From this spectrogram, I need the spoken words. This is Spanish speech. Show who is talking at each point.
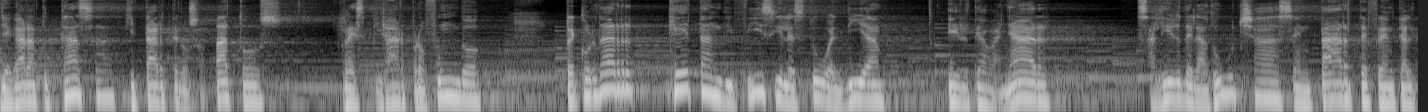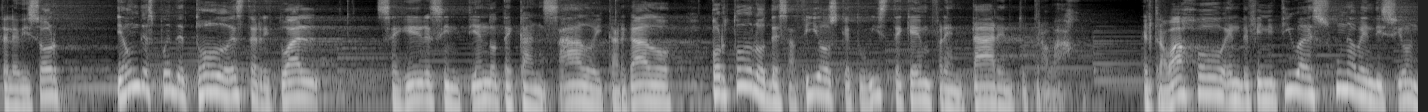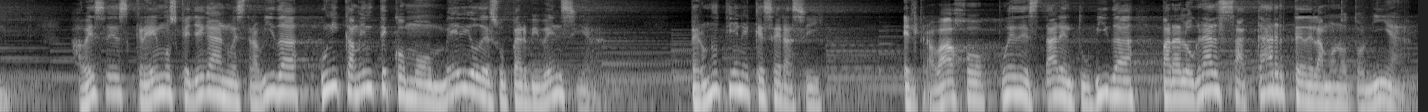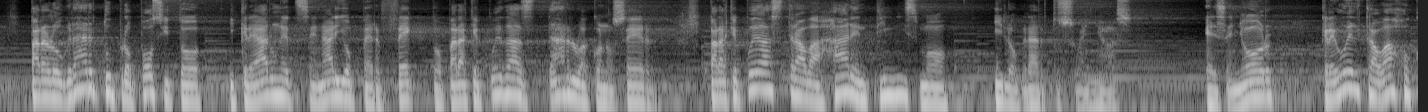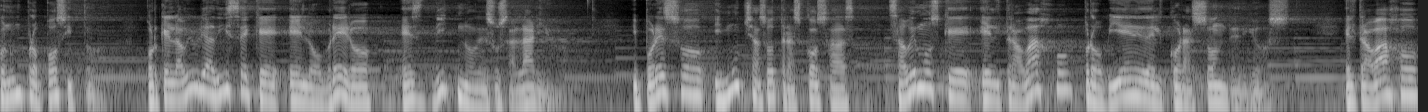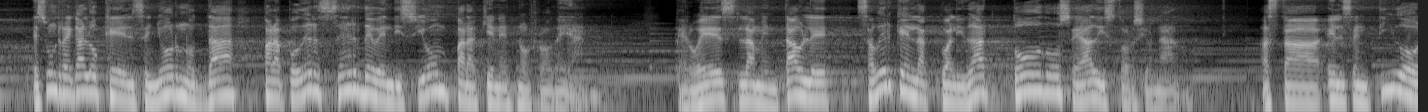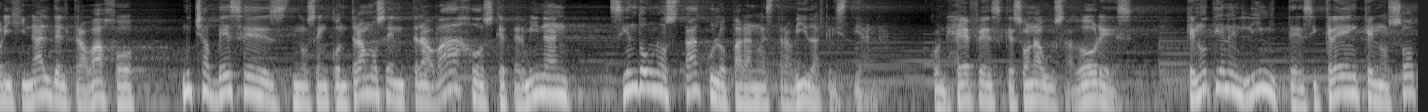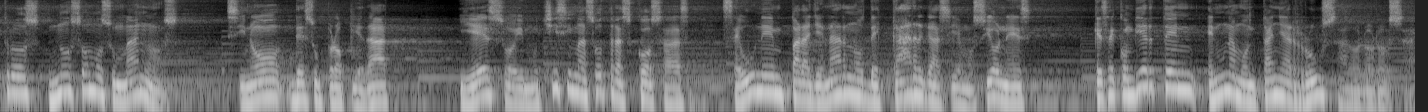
Speaker 1: Llegar a tu casa, quitarte los zapatos, respirar profundo, recordar qué tan difícil estuvo el día, irte a bañar, salir de la ducha, sentarte frente al televisor y aún después de todo este ritual, seguir sintiéndote cansado y cargado por todos los desafíos que tuviste que enfrentar en tu trabajo. El trabajo, en definitiva, es una bendición. A veces creemos que llega a nuestra vida únicamente como medio de supervivencia, pero no tiene que ser así. El trabajo puede estar en tu vida para lograr sacarte de la monotonía, para lograr tu propósito y crear un escenario perfecto para que puedas darlo a conocer, para que puedas trabajar en ti mismo y lograr tus sueños. El Señor creó el trabajo con un propósito, porque la Biblia dice que el obrero es digno de su salario. Y por eso y muchas otras cosas, sabemos que el trabajo proviene del corazón de Dios. El trabajo es un regalo que el Señor nos da para poder ser de bendición para quienes nos rodean. Pero es lamentable saber que en la actualidad todo se ha distorsionado. Hasta el sentido original del trabajo, muchas veces nos encontramos en trabajos que terminan siendo un obstáculo para nuestra vida cristiana, con jefes que son abusadores, que no tienen límites y creen que nosotros no somos humanos, sino de su propiedad. Y eso y muchísimas otras cosas se unen para llenarnos de cargas y emociones que se convierten en una montaña rusa dolorosa.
